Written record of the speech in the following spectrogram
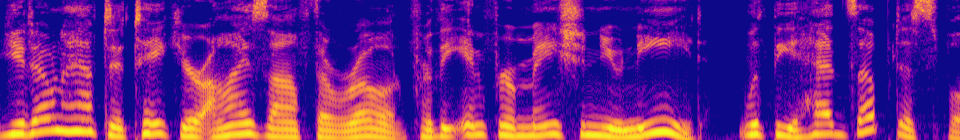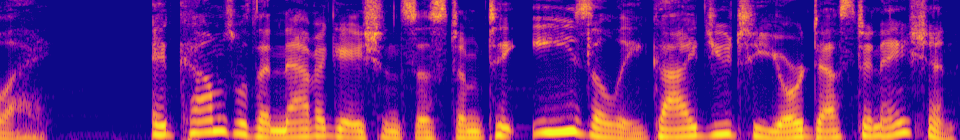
You don't have to take your eyes off the road for the information you need with the heads up display. It comes with a navigation system to easily guide you to your destination.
